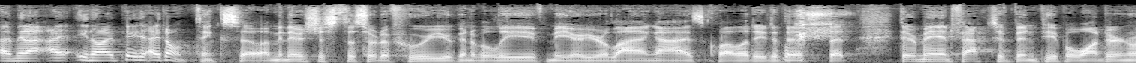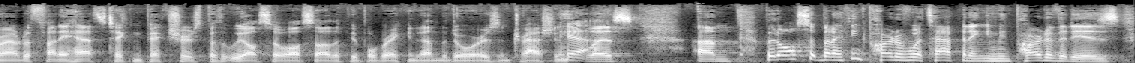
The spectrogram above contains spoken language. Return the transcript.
I mean, I you know, I, I don't think so. I mean, there's just the sort of who are you going to believe, me or your lying eyes quality to this. that there may in fact have been people wandering around with funny hats taking pictures, but we also all saw the people breaking down the doors and trashing yeah. the place. Um, but also, but I think part of what's happening, I mean, part of it is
